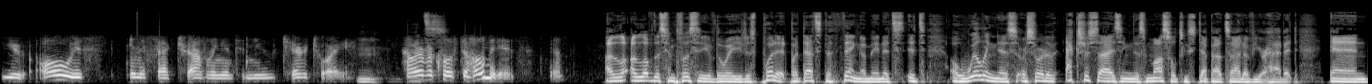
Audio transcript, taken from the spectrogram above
you're always in effect traveling into new territory, however close to home it is. Yeah. I, lo- I love the simplicity of the way you just put it, but that's the thing. I mean, it's it's a willingness or sort of exercising this muscle to step outside of your habit, and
